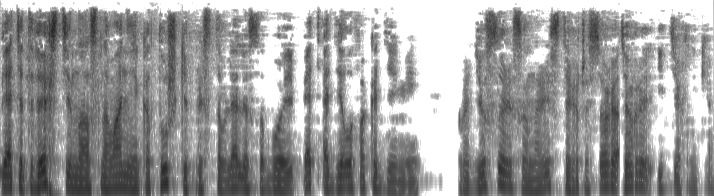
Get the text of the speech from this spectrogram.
Пять отверстий на основании катушки представляли собой пять отделов Академии. Продюсеры, сценаристы, режиссеры, актеры и техники.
